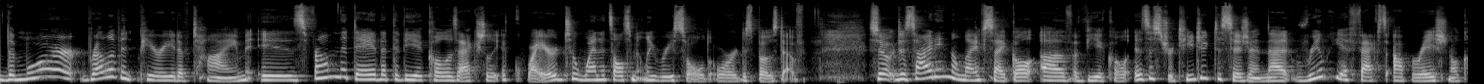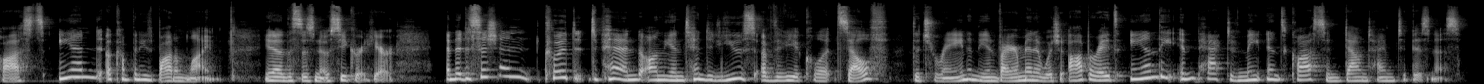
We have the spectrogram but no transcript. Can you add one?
the more relevant period of time is from the day that the vehicle is actually acquired to when it's ultimately resold or disposed of. So, deciding the life cycle of a vehicle is a strategic decision that really affects operational costs and a company's bottom line. You know, this is no secret here. And the decision could depend on the intended use of the vehicle itself, the terrain and the environment in which it operates, and the impact of maintenance costs and downtime to business.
